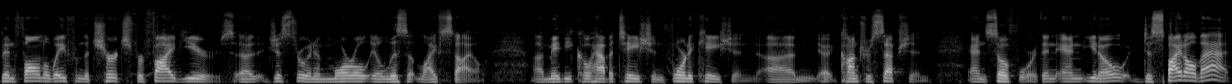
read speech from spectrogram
been fallen away from the church for five years uh, just through an immoral, illicit lifestyle. uh, maybe cohabitation, fornication, um, uh, contraception, and so forth. And, and, you know, despite all that,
